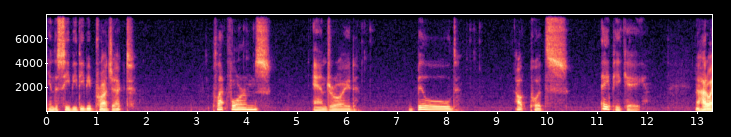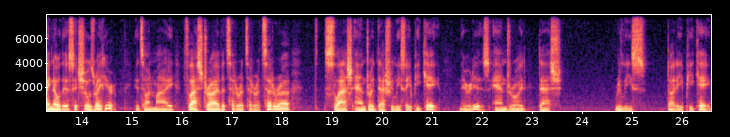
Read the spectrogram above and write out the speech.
in the CBDB project, platforms, Android, build, outputs, APK. Now how do I know this? It shows right here. It's on my flash drive, etc., etc., etc., slash android dash release APK. There it is, android dash release dot APK.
